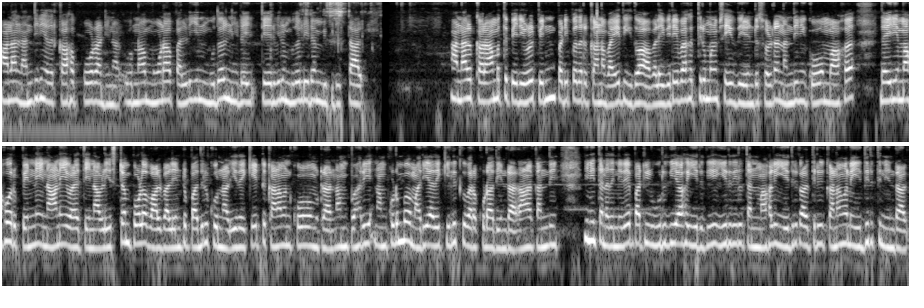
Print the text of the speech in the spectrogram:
ஆனால் நந்தினி அதற்காக போராடினாள். ஒரு நாள் மோனா பள்ளியின் முதல் நிலை தேர்வில் முதலிடம் பிடித்தாள். ஆனால் கிராமத்து பெரியவர்கள் பெண் படிப்பதற்கான வயது இதோ அவளை விரைவாக திருமணம் செய்து என்று சொல்ற நந்தினி கோபமாக தைரியமாக ஒரு பெண்ணை நானே வளர்த்தேன் அவள் இஷ்டம் போல வாழ்வாள் என்று பதில் கூறினாள். இதை கேட்டு கணவன் கோபமுற்றார். நம் மரிய நம் குடும்ப மரியாதைக்கு இழுக்கு வரக்கூடாது என்றார். ஆனால் கந்தினி தனது நிலைப்பாட்டில் உறுதியாக இறுதி இறுதியில் தன் மகளின் எதிர்காலத்திற்கு கணவனை எதிர்த்து நின்றாள்.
